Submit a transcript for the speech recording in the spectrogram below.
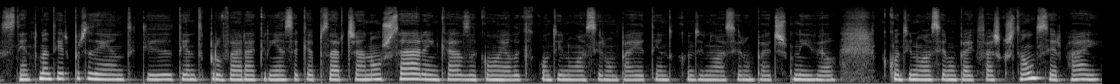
que se tente manter presente, que tente provar à criança que apesar de já não estar em casa com ela, que continua a ser um pai atento, que continua a ser um pai disponível, que continua a ser um pai que faz questão de ser pai.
